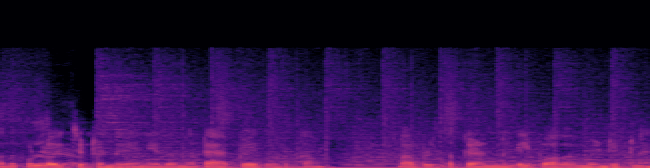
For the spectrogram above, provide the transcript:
അത് ഫുൾ ഒഴിച്ചിട്ടുണ്ട്. ഇനി ഇതൊന്ന് ടാപ്പ് ചെയ്ത് കൊടുക്കാം. ബബിൾസൊക്കെ ഉണ്ടെങ്കിൽ പോകാൻ വേണ്ടിയിട്ടാണ്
